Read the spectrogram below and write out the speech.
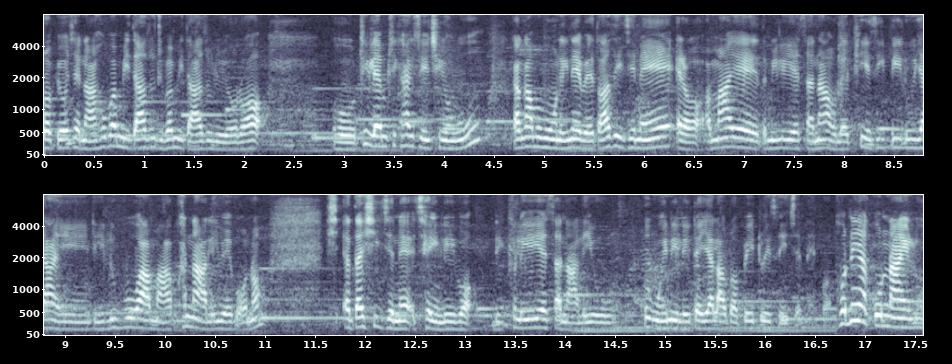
တော့ပြောချင်တာဟိုဘက်မိသားစုဒီဘက်မိသားစုတွေရောတော့ဟိုထိလည်းမထိခိုက်စေချင်ဘူးကံကမမုံလေးနဲ့ပဲသွားစီခြင်းနဲ့အဲ့တော့အမရဲ့သမီးလေးရဲ့ဆန္ဒကိုလည်းဖြည့်ဆည်းပေးလို့ရရင်ဒီလူဘဝမှာခဏလေးပဲပေါ့နော် အသက်ရှိခြင်းတဲ့အချိန်လေးပေါ့ဒီကလေးရဲ့ဆန္ဒလေးကိုသူ့ငွေနေလေးတစ်ရက်လောက်တော့ပေးတွေးစေခြင်းနဲ့ပေါ့ခုနေ့ကကိုနိုင်လူ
